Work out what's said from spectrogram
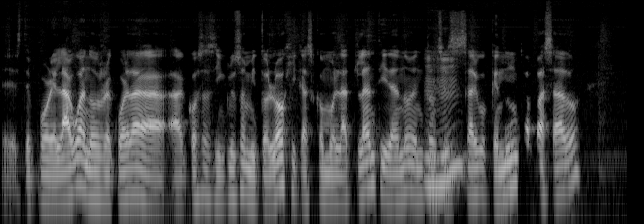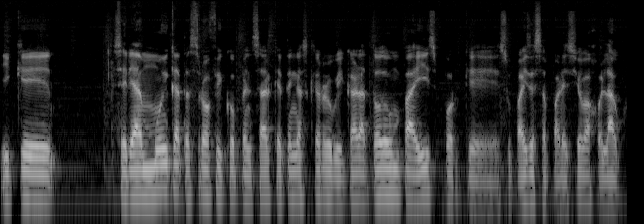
este, por el agua nos recuerda a, cosas incluso mitológicas como la Atlántida, ¿no? Entonces es algo que nunca ha pasado y que sería muy catastrófico pensar que tengas que reubicar a todo un país porque su país desapareció bajo el agua.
